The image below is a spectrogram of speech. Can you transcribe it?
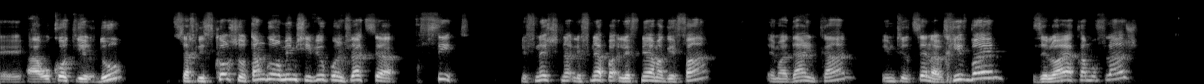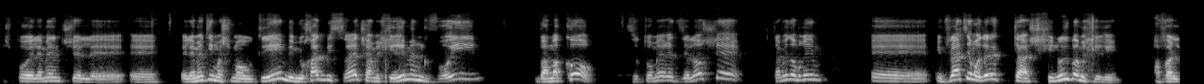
אה, הארוכות ירדו. צריך לזכור שאותם גורמים שהביאו פה אינפלציה אפסית לפני, שנה, לפני, לפני המגפה, הם עדיין כאן, אם תרצה נרחיב בהם, זה לא היה קמופלאז', יש פה אלמנט של, אה, אלמנטים משמעותיים, במיוחד בישראל שהמחירים הם גבוהים במקור. זאת אומרת, זה לא ש... תמיד אומרים, אה, אינפלציה מודדת את השינוי במחירים, אבל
